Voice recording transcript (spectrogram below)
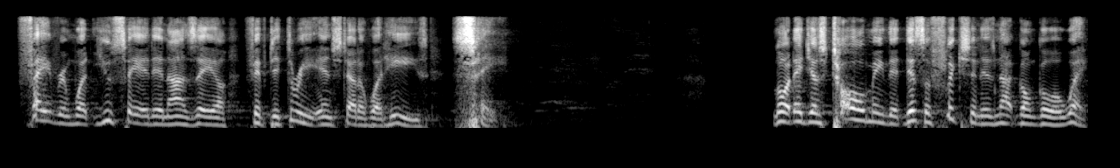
favoring what you said in Isaiah 53 instead of what he's saying. Lord, they just told me that this affliction is not going to go away.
